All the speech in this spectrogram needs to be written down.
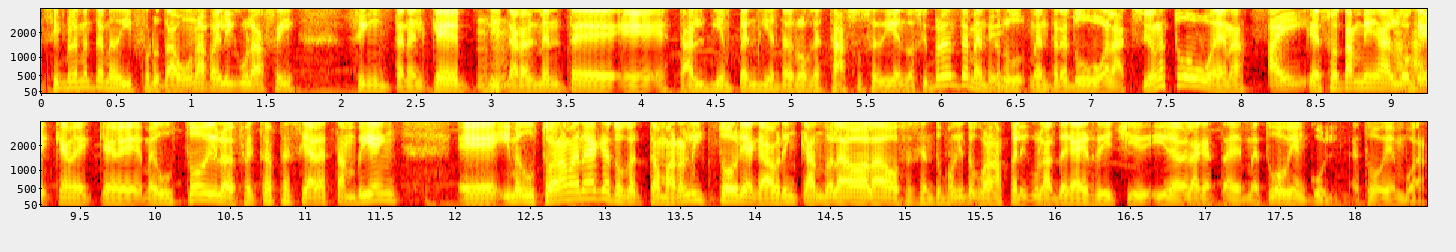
simplemente me disfrutaba una película así, sin tener que literalmente eh, estar bien pendiente de lo que está sucediendo. Simplemente me, entretuvo. La acción estuvo buena, que eso también es algo que, me, gustó y los efectos especiales también. Eh, y me gustó la manera que tomaron la historia, que va brincando lado a lado, se siente un poquito con las películas de Guy Ritchie y de verdad que me estuvo bien cool, estuvo bien buena.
